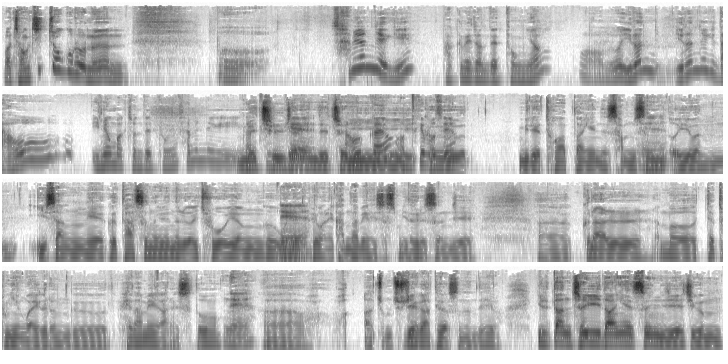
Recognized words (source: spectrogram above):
뭐 정치 쪽으로는 뭐 사면 얘기 박근혜 전 대통령 어 뭐 이런 이런 얘기 나오 이명박 전 대통령 사면 얘기 며칠 전에 이제 저희 나올까요? 어떻게 그 보세요? 미래통합당의 이제 삼선 네. 의원 이상의 그 다선 의원들과 주호영 그 네. 원내대표간에 간담회가 있었습니다. 그래서 이제 어, 그날 뭐 대통령과의 그런 그 회담에 관해서도 네. 어, 아, 좀 주제가 되었었는데요. 일단 저희 당에서 이제 지금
